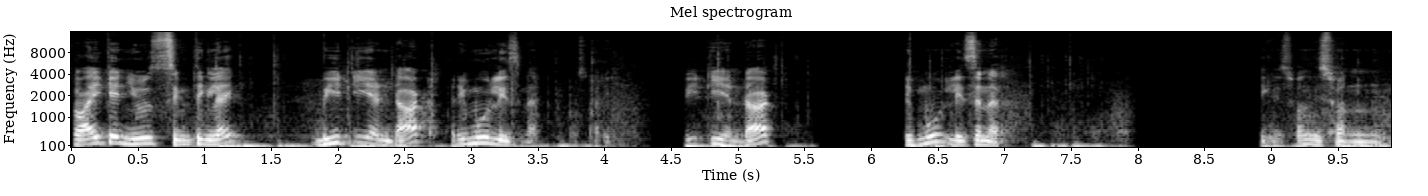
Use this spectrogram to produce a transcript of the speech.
So i can use something like btn dot remove listener. Oh, sorry. btn dot remove listener. This one this one.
